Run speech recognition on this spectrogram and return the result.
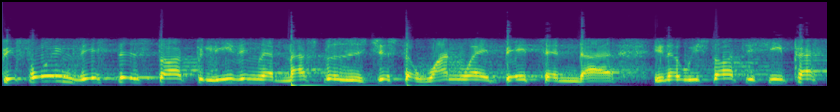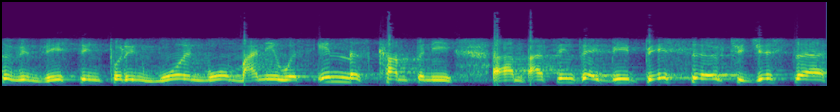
before investors start believing that Naspers is just a one-way bet and, uh, you know, we start to see passive investing putting more and more money within this company, um, I think they'd be best served to just uh,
